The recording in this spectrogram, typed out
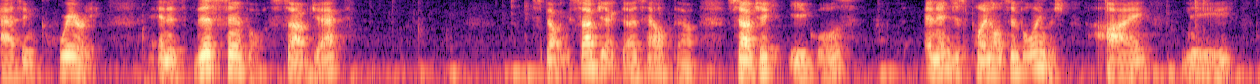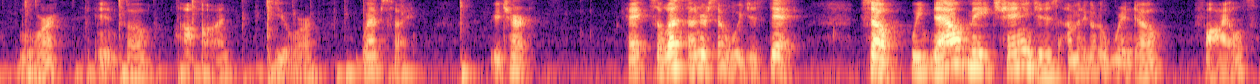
as in query. And it's this simple, subject, spelling subject does help though, subject equals, and then just plain old simple English. I need more info on your website. Return. Okay, so let's understand what we just did. So we now made changes. I'm going to go to Window, Files.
